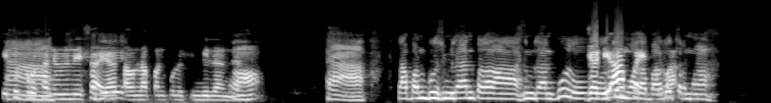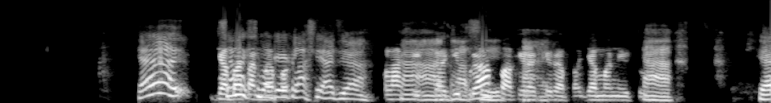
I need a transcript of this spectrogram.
itu perusahaan Indonesia ya, tahun 89 ya? Oh, ya, 89 90 Jadi itu apa Muara itu, Baru Pak? terma Ya, Jabatan sebagai Bapak? klasi aja. Klasik. Ah, Gaji klasik. berapa kira-kira Pak zaman itu? Nah, ya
